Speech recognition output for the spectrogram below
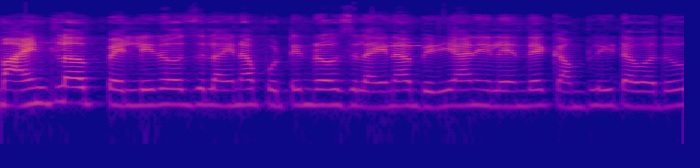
మా ఇంట్లో పెళ్ళి రోజులైనా పుట్టినరోజులైనా బిర్యానీ లేదే కంప్లీట్ అవ్వదు.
